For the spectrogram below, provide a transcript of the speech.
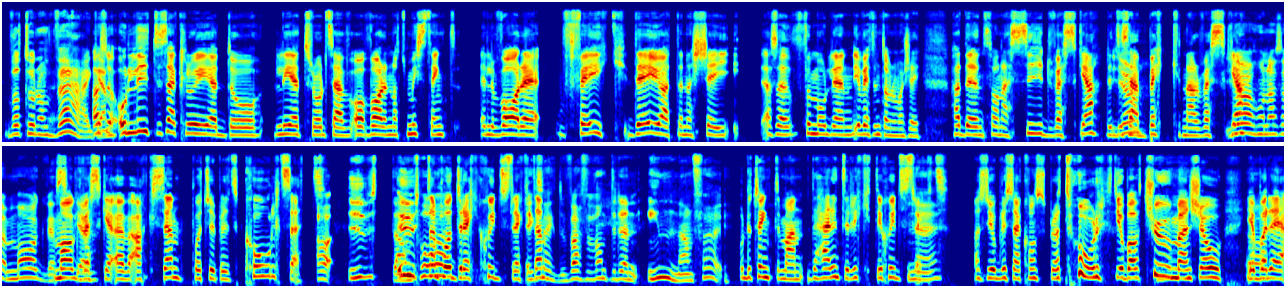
vad, vad tog de vägen? Alltså, och lite så här Cluedo, ledtråd, så här, var- var det något misstänkt eller var det fake? Det är ju att den här tjej, alltså förmodligen, jag vet inte om det var en tjej, hade en sån här sidväska, lite Ja. så här becknarväska. ja hon har så magväska. magväska över axeln på typ ett coolt sätt. Ja, utanpå. Utanpå dräck, skyddsdräkten. Exakt, varför var inte den innanför? Och då tänkte man, det här är inte riktig skyddsdräkt. Nej. Alltså jag blir så här konspiratorisk, jag bara Truman show. Jag Ja. bara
